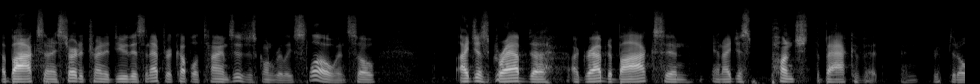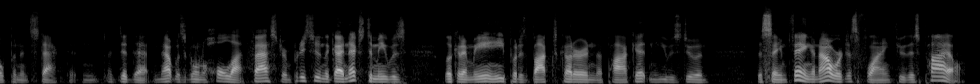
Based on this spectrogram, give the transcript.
a box and I started trying to do this. And after a couple of times, it was just going really slow. And so I just grabbed a, I grabbed a box and, and I just punched the back of it and ripped it open and stacked it. And I did that. And that was going a whole lot faster. And pretty soon the guy next to me was looking at me and he put his box cutter in the pocket and he was doing the same thing. And now we're just flying through this pile.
